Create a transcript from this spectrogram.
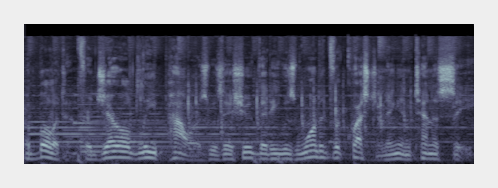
A bulletin for Gerald Lee Powers was issued that he was wanted for questioning in Tennessee.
